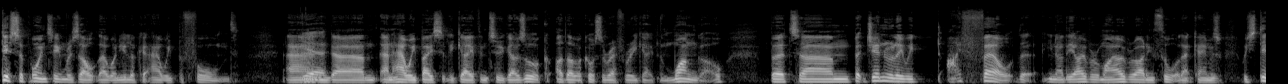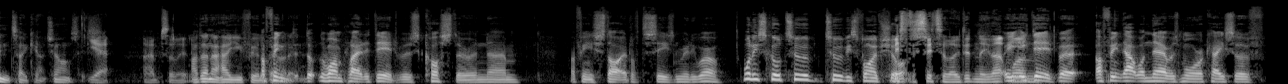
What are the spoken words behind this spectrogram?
Disappointing result though when you look at how we performed. And um, and how we basically gave them two goals, although of course the referee gave them one goal. But um, but generally, we I felt that you know the over my overriding thought of that game was we just didn't take our chances. Yeah, absolutely. I don't know how you feel I about think it. the, the one player that did was Costa, and um, I think he started off the season really well. Well, he scored two of two of his five shots. Mr. City, though, didn't he? That He, one. he did, but I think that one there was more a case of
